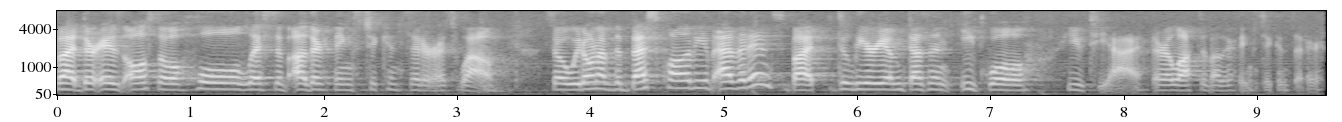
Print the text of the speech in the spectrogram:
but there is also a whole list of other things to consider as well. So we don't have the best quality of evidence, but delirium doesn't equal UTI. There are lots of other things to consider.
